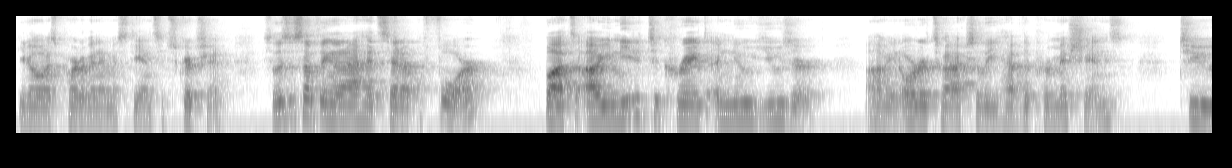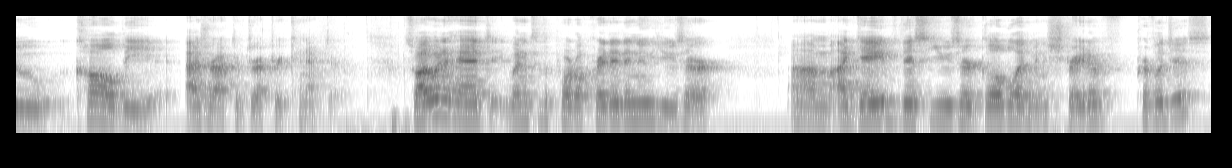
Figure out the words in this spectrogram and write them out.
you know, as part of an MSDN subscription. So this is something that I had set up before, but I needed to create a new user um, in order to actually have the permissions to call the Azure Active Directory connector. So I went ahead, went into the portal, created a new user. Um, I gave this user global administrative privileges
